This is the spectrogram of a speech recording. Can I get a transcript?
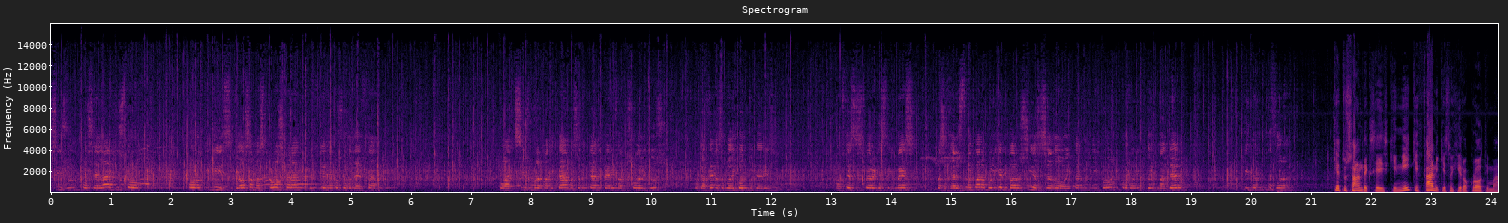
αξίζουν ως ελάχιστο φόρο τιμής για όσα μας πρόσφεραν το 1987. Το αξίζουν πραγματικά, μας έχουν κάνει περήφανους όλοι τους, ο καθένας από το δικό του μετερίζει. Με αυτές τις υπέροχες στιγμές σας ευχαριστούμε πάρα πολύ για την παρουσία σας εδώ. Ήταν η πρώτη προβολή του ντοκιμαντέρ και ήταν μια φορά. Και τους άντεξε η σκηνή και φάνηκε στο χειροκρότημα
